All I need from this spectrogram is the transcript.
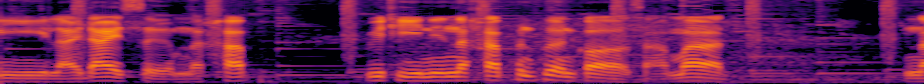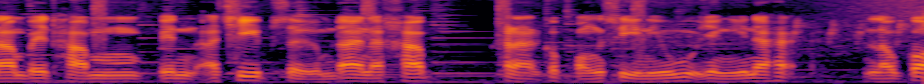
มีรายได้เสริมนะครับ วิธีนี้นะครับเพื่อนๆก็สามารถนำไปทำเป็นอาชีพเสริมได้นะครับ ขนาดกระป๋อง 4 นิ้วอย่างนี้นะฮะ เราก็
